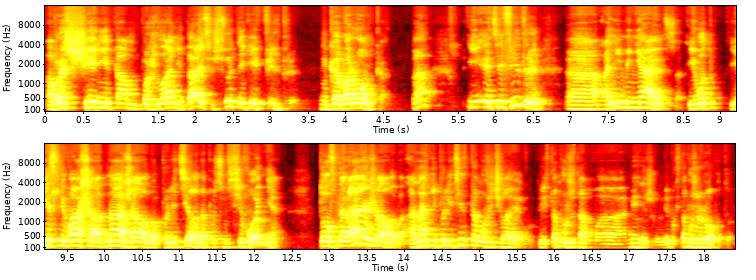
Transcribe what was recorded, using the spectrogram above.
обращений там, пожеланий, да, и существуют некие фильтры, некая воронка, да, и эти фильтры, э, они меняются. И вот если ваша одна жалоба полетела, допустим, сегодня, то вторая жалоба, она не полетит к тому же человеку, или к тому же там э, менеджеру, либо к тому же роботу.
